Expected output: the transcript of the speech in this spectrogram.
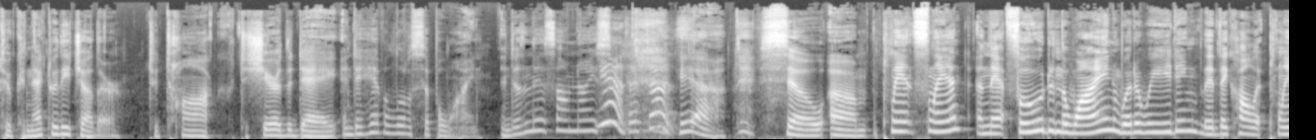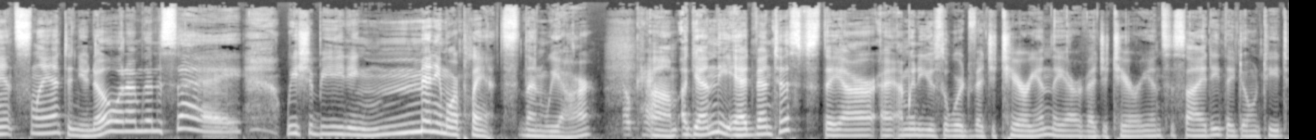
to connect with each other, to talk, to share the day, and to have a little sip of wine. And doesn't that sound nice? Yeah, that does. Yeah. So, um, plant slant and that food and the wine, what are we eating? They, they call it plant slant. And you know what I'm going to say? We should be eating many more plants than we are. Okay. Um, again, the Adventists, they are, I- I'm going to use the word vegetarian. They are a vegetarian society. They don't eat,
